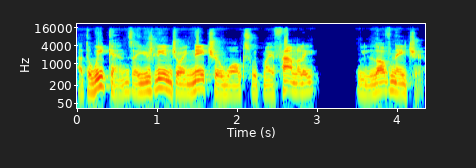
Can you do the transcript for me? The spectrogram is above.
At the weekends, I usually enjoy nature walks with my family. We love nature.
